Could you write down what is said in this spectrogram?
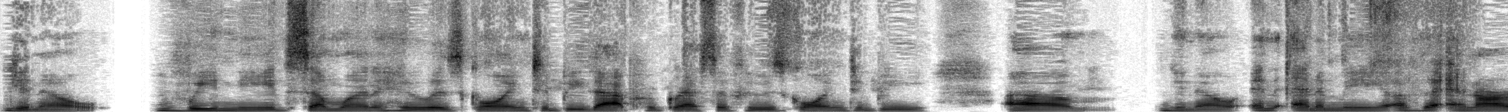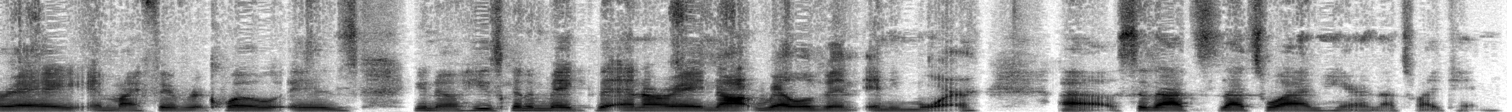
you know we need someone who is going to be that progressive, who's going to be, um, you know, an enemy of the NRA. And my favorite quote is, you know, he's going to make the NRA not relevant anymore. Uh, so that's that's why I'm here, and that's why I came.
